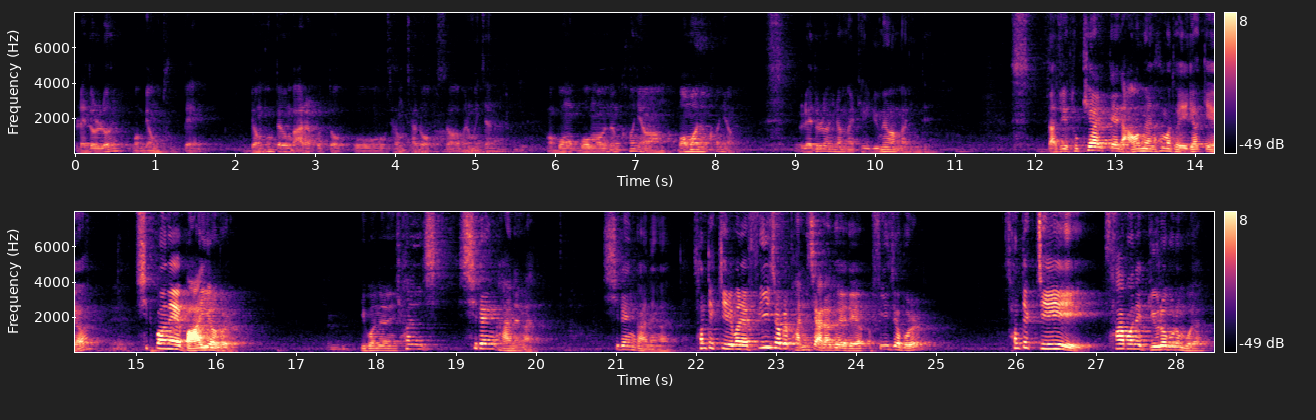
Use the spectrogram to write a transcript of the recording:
레돌론 뭐 명품백. 명품백은 말할 것도 없고 자동차도 없어. 뭐 이런 거 있잖아. 뭐 뭐- 뭐뭐는커녕 뭐뭐는커녕 레돌론이란 말 되게 유명한 말인데 나중에 독해할 때 나오면 한 번 더 얘기할게요. 10번의 viable 이거는 현 시- 실행 가능한 실행 가능한 선택지 1번에 feasible 반드시 알아둬야 돼요. feasible 선택지 4번의 durable은 뭐야?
